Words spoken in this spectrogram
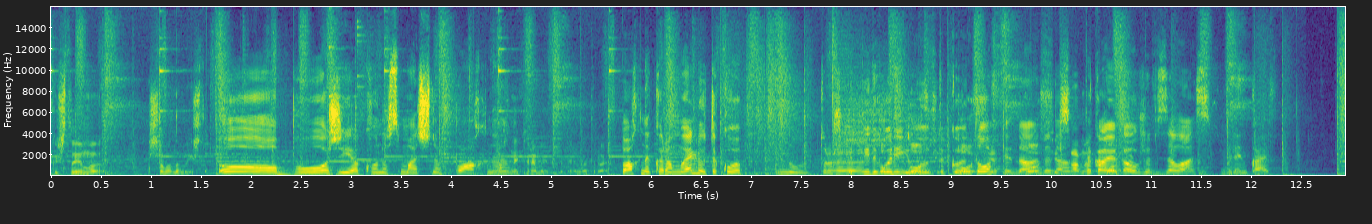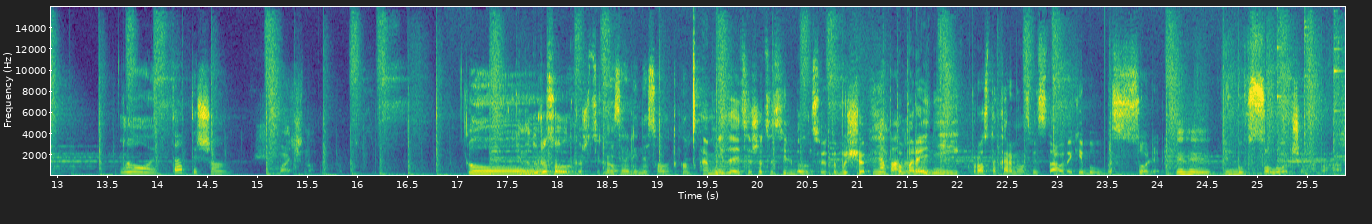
Куштуємо, що воно вийшло. О боже, як воно смачно пахне. Пахне карамелька, прямо натурально. Пахне карамелю, такою, ну, трошки Е, підгорілою, тофі, такою тофі, тофі, да, тофі, да, да. саме така, яка тофі. вже взялась. Блін, кайф. Ой, та ти що? Смачно. О, І не дуже солодко, що цікаво. Взагалі не солодко. А мені здається, що це сіль балансує, тому що Напевно. попередній просто карамел світстав, який був без солі. Угу. Він був солодший набагато,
